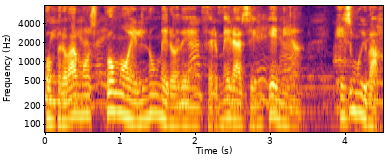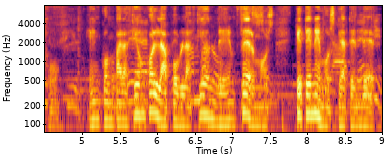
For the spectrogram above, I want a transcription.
Comprobamos cómo el número de enfermeras en Kenia es muy bajo en comparación con la población de enfermos que tenemos que atender.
